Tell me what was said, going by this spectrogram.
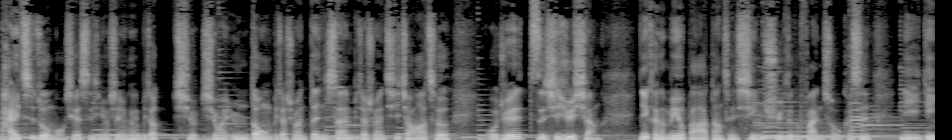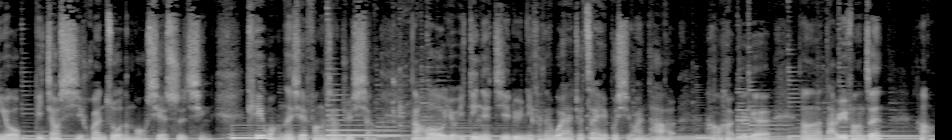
排斥做某些事情。有些人可能比较喜喜欢运动，比较喜欢登山，比较喜欢骑脚踏车。我觉得仔细去想，你可能没有把它当成兴趣这个范畴，可是你一定有比较喜欢做的某些事情，可以往那些方向去想，然后有一定的几率，你可能未来就再也不喜欢它了。好，这个呃，打预防针。好，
